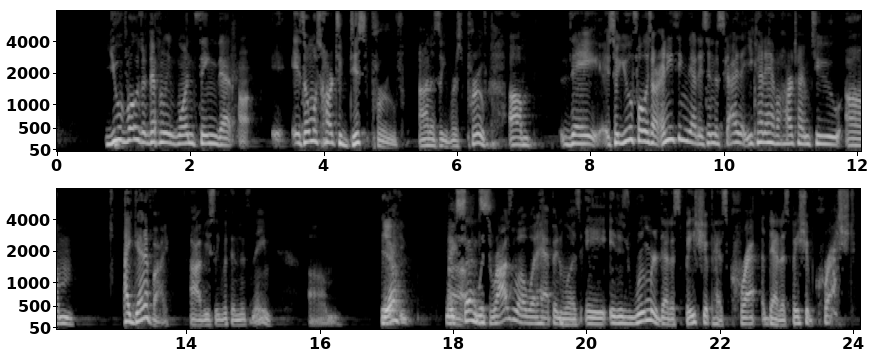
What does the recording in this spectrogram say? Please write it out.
UFOs are definitely one thing that uh, it's almost hard to disprove, honestly, versus proof. Um, they so UFOs are anything that is in the sky that you kind of have a hard time to um, identify, obviously within its name. Um, yeah, makes uh, sense. With Roswell, what happened was a. It is rumored that a spaceship has cra- that a spaceship crashed,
